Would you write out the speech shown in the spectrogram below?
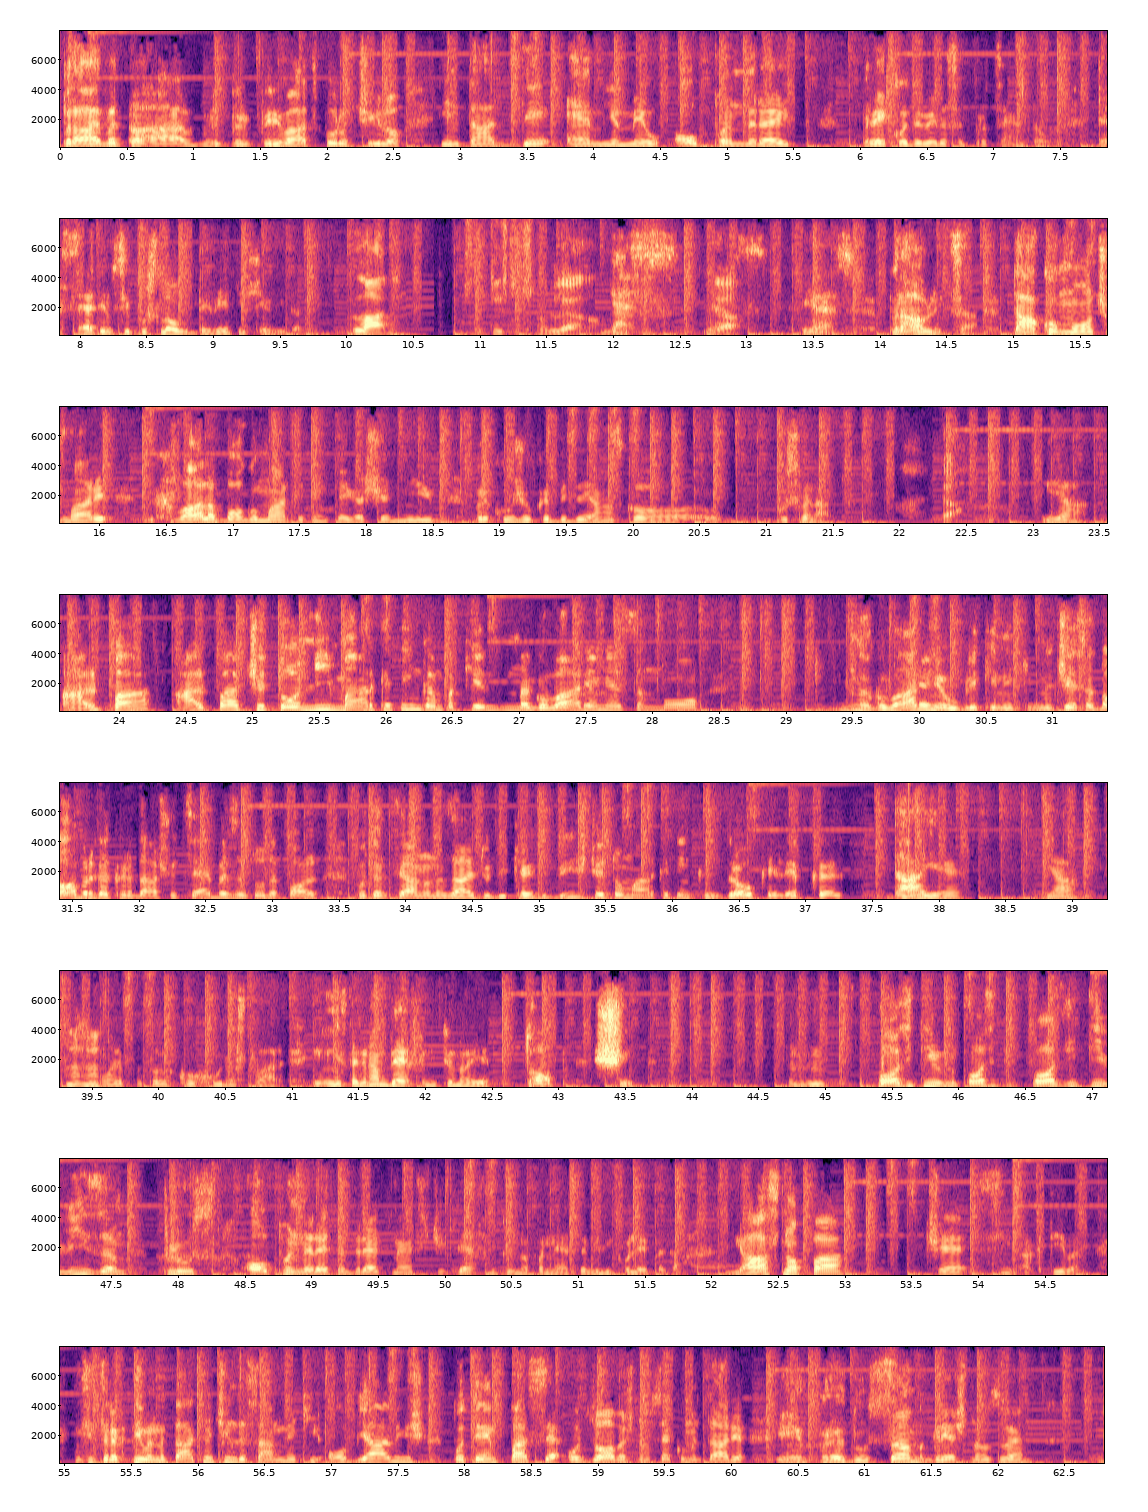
private, uh, pri, privat sporočilo, in ta DM je imel open rate preko 90%. Desetim si poslal, devetih je videl. Lani, statistično gledano. Yes, yes. Ja. Yes, pravljica. Tako moč ima, hvala Bogu, marketing tega še ni prekužil, ker bi dejansko posvenal. Ja. Ja. Ali pa, ali pa, če to ni marketing, ampak je nagovarjanje samo. Nagovarjanje v obliki neki- nečesa dobrega, kar daš od sebe, zato da pol potencialno nazaj tudi kaj dobiš, če je to marketing, ki je zdrav, ki je lep, ki daje. Ja? Uh -huh. Ali pa to lahko huda stvar. In Instagram definitivno je top shit. Mhm. Pozitiv, pozitiv, pozitivizem plus open rate and direct message definitivno pa nese veliko lepega. Jasno pa, če si aktiven. In sicer aktiven na tak način, da sam nekaj objaviš, potem pa se odzoveš na vse komentarje in predvsem greš na vzven.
